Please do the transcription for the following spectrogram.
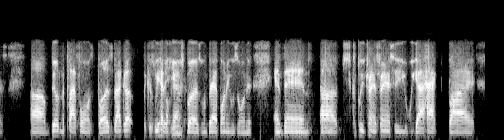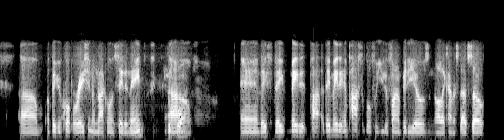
as um, building the platform's buzz back up because we had a Okay. huge buzz when Bad Bunny was on it, and then uh, complete transparency, we got hacked by um, a bigger corporation. I'm not going to say the name. Um, and they they made it po- they made it impossible for you to find videos and all that kind of stuff. So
